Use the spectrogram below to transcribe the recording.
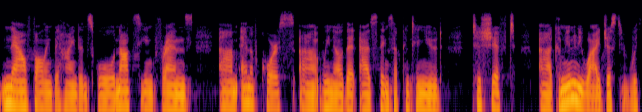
now falling behind in school, not seeing friends. Um, and of course, uh, we know that as things have continued to shift uh, community wide, just with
